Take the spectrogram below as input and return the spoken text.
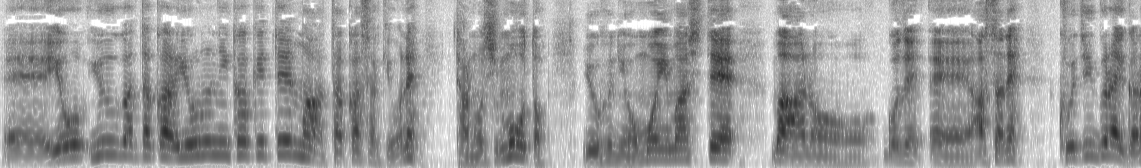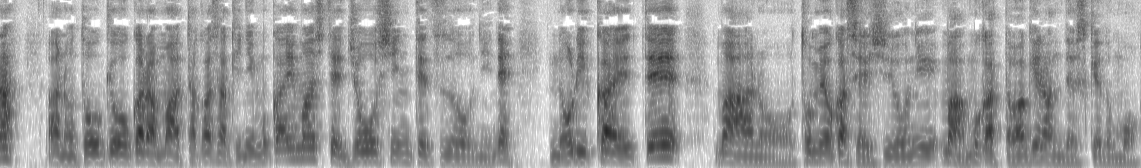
えー、夕方から夜にかけて、まあ、高崎をね、楽しもうというふうに思いまして、まあ、あの、午前、えー、朝ね、9時ぐらいかな、あの、東京からまあ、高崎に向かいまして、上信鉄道にね、乗り換えて、まあ、あの、富岡製糸場に、まあ、向かったわけなんですけども、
